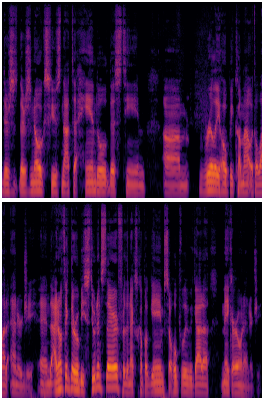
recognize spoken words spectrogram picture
There's there's no excuse not to handle this team. Um, really hope we come out with a lot of energy, and I don't think there will be students there for the next couple of games. So hopefully we got to make our own energy.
